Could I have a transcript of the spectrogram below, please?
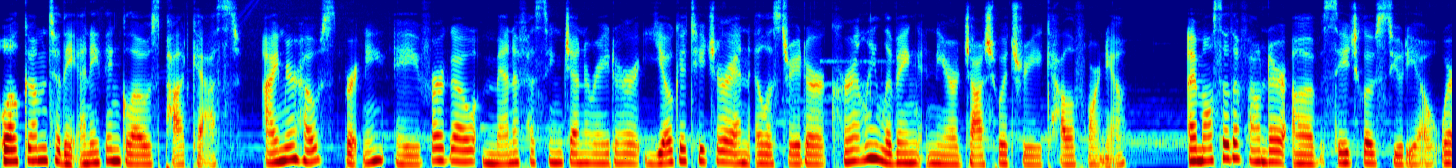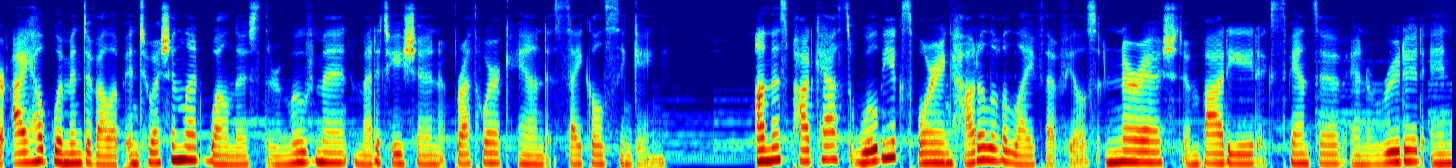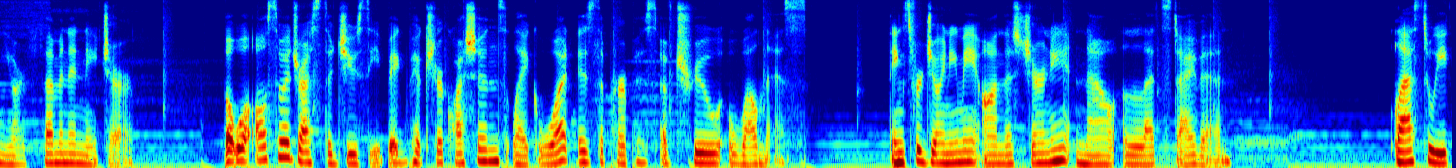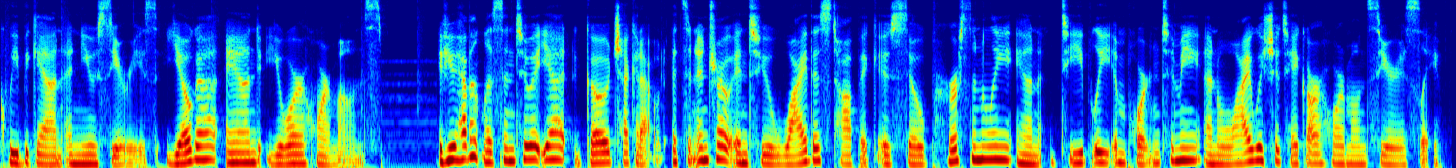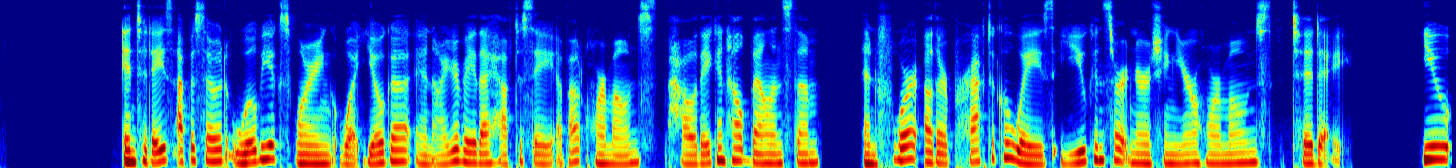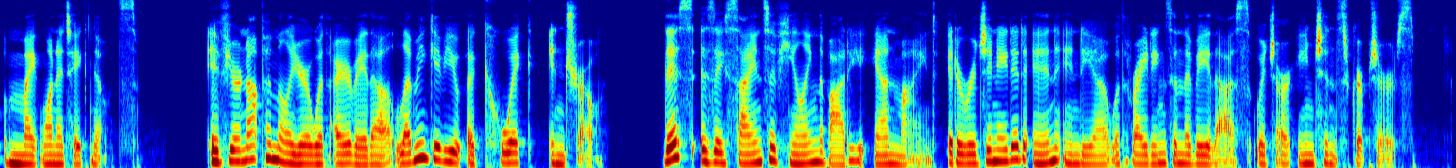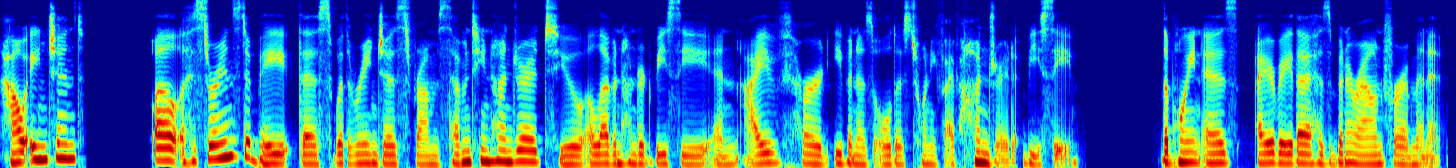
Welcome to the Anything Glows podcast. I'm your host, Brittany, a Virgo manifesting generator, yoga teacher, and illustrator currently living near Joshua Tree, California. I'm also the founder of Sage Glow Studio, where I help women develop intuition led wellness through movement, meditation, breathwork, and cycle syncing. On this podcast, we'll be exploring how to live a life that feels nourished, embodied, expansive, and rooted in your feminine nature. But we'll also address the juicy, big picture questions like what is the purpose of true wellness? Thanks for joining me on this journey. Now, let's dive in. Last week, we began a new series Yoga and Your Hormones. If you haven't listened to it yet, go check it out. It's an intro into why this topic is so personally and deeply important to me and why we should take our hormones seriously. In today's episode, we'll be exploring what yoga and Ayurveda have to say about hormones, how they can help balance them, and four other practical ways you can start nourishing your hormones today. You might want to take notes. If you're not familiar with Ayurveda, let me give you a quick intro. This is a science of healing the body and mind. It originated in India with writings in the Vedas, which are ancient scriptures. How ancient? Well, historians debate this with ranges from 1700 to 1100 BC, and I've heard even as old as 2500 BC. The point is, Ayurveda has been around for a minute.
